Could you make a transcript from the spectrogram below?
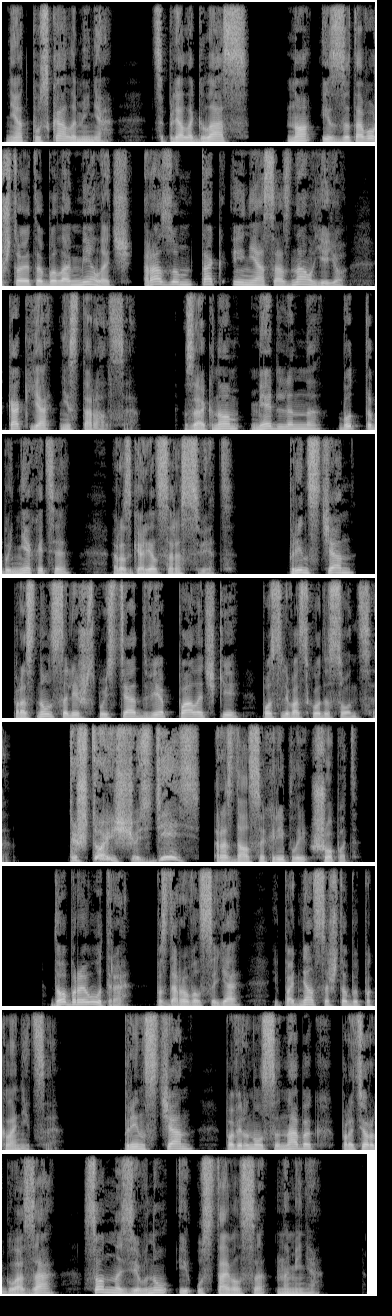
не отпускала меня, цепляла глаз, но из-за того, что это была мелочь, разум так и не осознал ее, как я не старался. За окном медленно, будто бы нехотя, разгорелся рассвет. Принц Чан проснулся лишь спустя две палочки после восхода солнца. «Ты что, еще здесь?» — раздался хриплый шепот. «Доброе утро!» — поздоровался я и поднялся, чтобы поклониться. Принц Чан повернулся на бок, протер глаза, сонно зевнул и уставился на меня.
